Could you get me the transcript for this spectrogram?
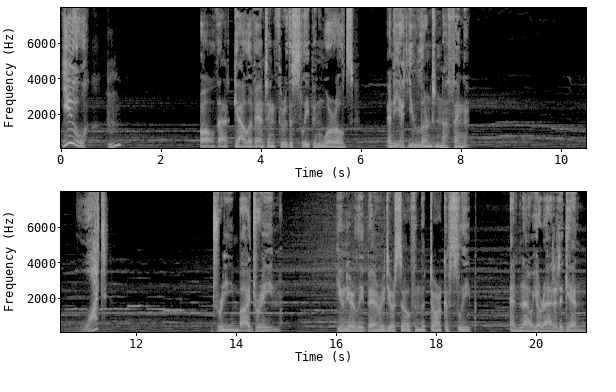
You! Hmm? All that gallivanting through the sleeping worlds, and yet you learned nothing. What? Dream by dream. You nearly buried yourself in the dark of sleep, and now you're at it again.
